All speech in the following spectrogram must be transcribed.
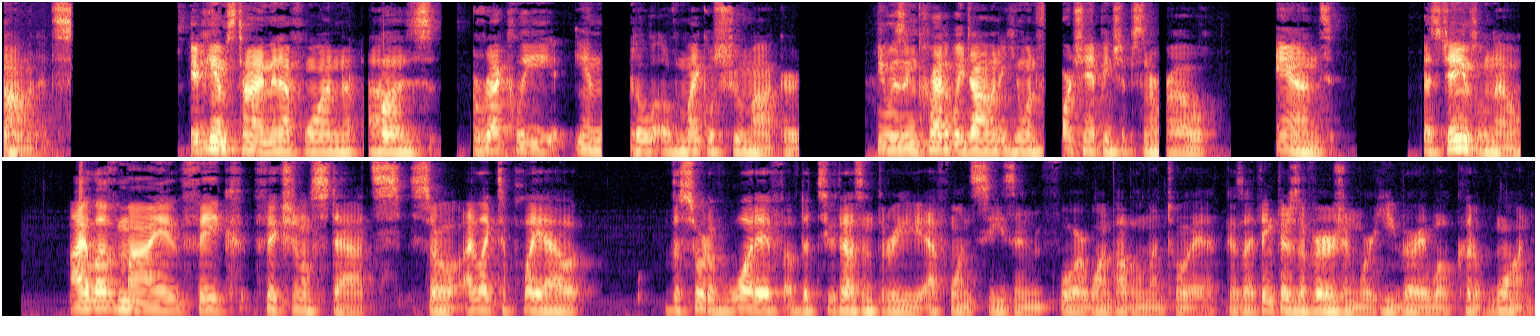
dominance. JPM's time in F1 was directly in the middle of Michael Schumacher. He was incredibly dominant. He won four championships in a row. And as James will know, I love my fake fictional stats. So I like to play out the sort of what if of the 2003 F1 season for Juan Pablo Montoya, because I think there's a version where he very well could have won.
